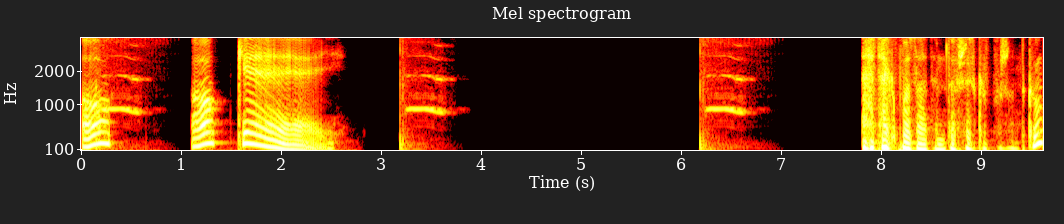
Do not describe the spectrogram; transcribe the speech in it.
O, okej. A tak poza tym, to wszystko w porządku?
